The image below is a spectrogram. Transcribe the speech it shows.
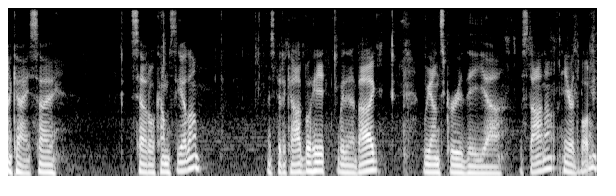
Okay, so that's how it all comes together. This bit of cardboard here within a bag. We unscrew the, uh, the star nut here at the bottom.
